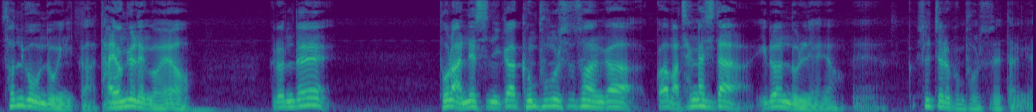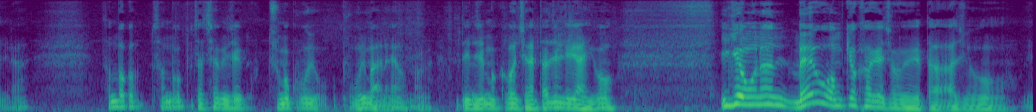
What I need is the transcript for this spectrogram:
선거 운동이니까 다 연결된 거예요. 그런데 돈 안 냈으니까 금품을 수수한 것과 마찬가지다. 이런 논리예요. 예. 실제로 금품을 수수했다는 게 아니라. 선거법, 선거법 자체가 이제 주목구 부분이 많아요. 근데 이제 뭐 그건 제가 따질 일이 아니고 이 경우는 매우 엄격하게 적용했다. 아주. 예.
